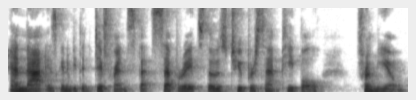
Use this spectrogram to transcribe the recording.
And that is going to be the difference that separates those 2% people from you.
